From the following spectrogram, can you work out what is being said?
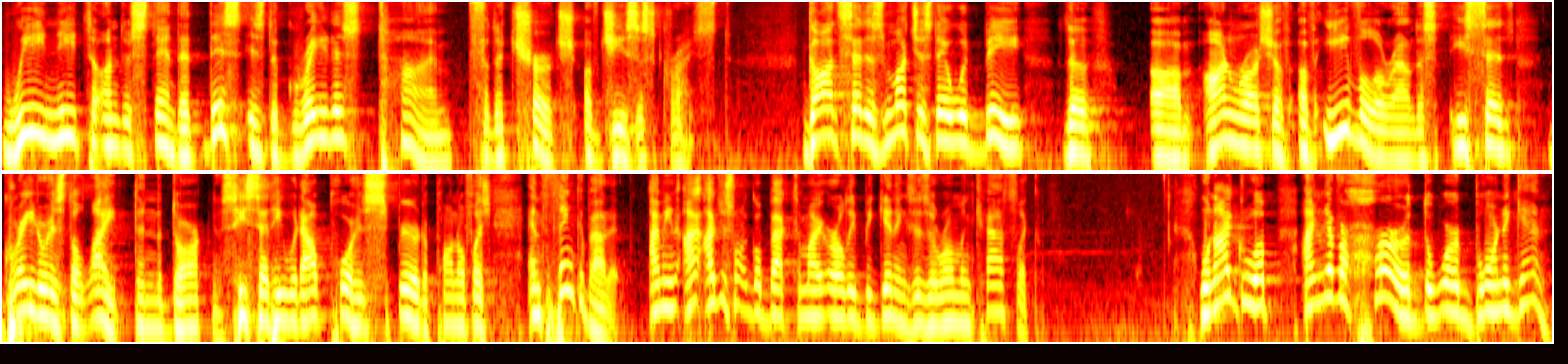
We need to understand that this is the greatest time for the church of Jesus Christ. God said, as much as there would be the um, onrush of, of evil around us, He said, greater is the light than the darkness. He said He would outpour His Spirit upon all flesh. And think about it. I mean, I, I just want to go back to my early beginnings as a Roman Catholic. When I grew up, I never heard the word born again.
